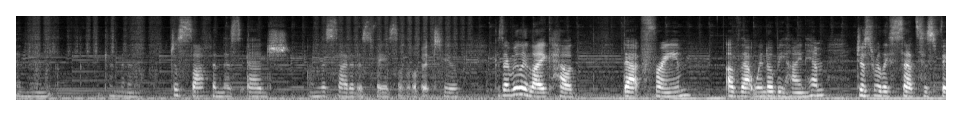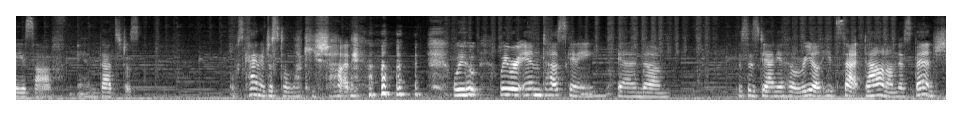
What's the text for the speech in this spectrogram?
And then I'm gonna just soften this edge on this side of his face a little bit too. Because I really like how that frame of that window behind him just really sets his face off. And that's just it was kind of just a lucky shot. we, we were in Tuscany, and um, this is Daniel Hill. He'd sat down on this bench,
